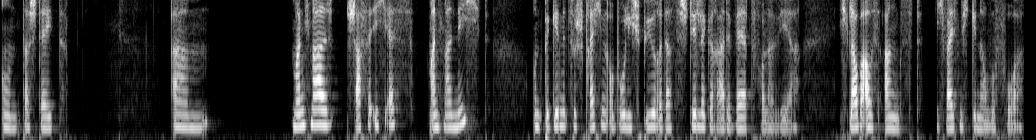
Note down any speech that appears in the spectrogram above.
Und da steht, ähm, manchmal schaffe ich es, manchmal nicht und beginne zu sprechen, obwohl ich spüre, dass Stille gerade wertvoller wäre. Ich glaube aus Angst, ich weiß nicht genau wovor.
